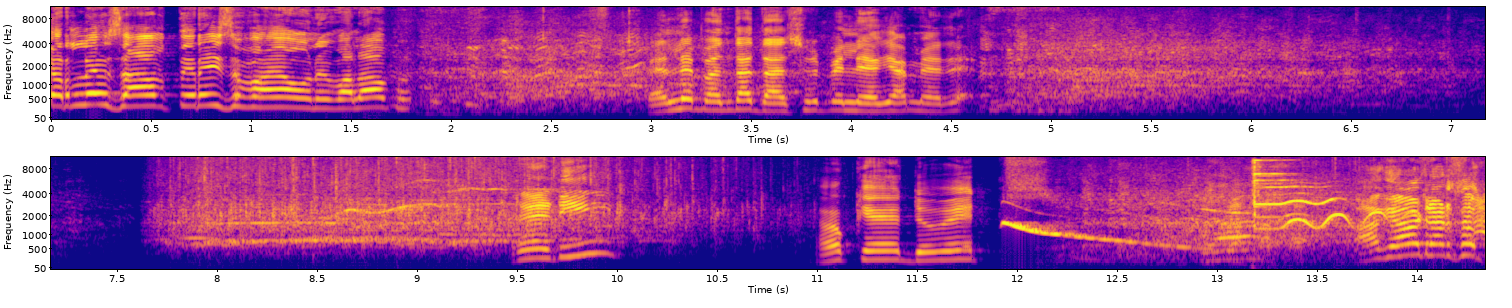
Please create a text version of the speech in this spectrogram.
कर ले साहब तेरा ही सफाया होने वाला। अब पहले बंदा दस रुपए ले गया मेरे। रेडी ओके डू इट आ गया डॉक्टर साहब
